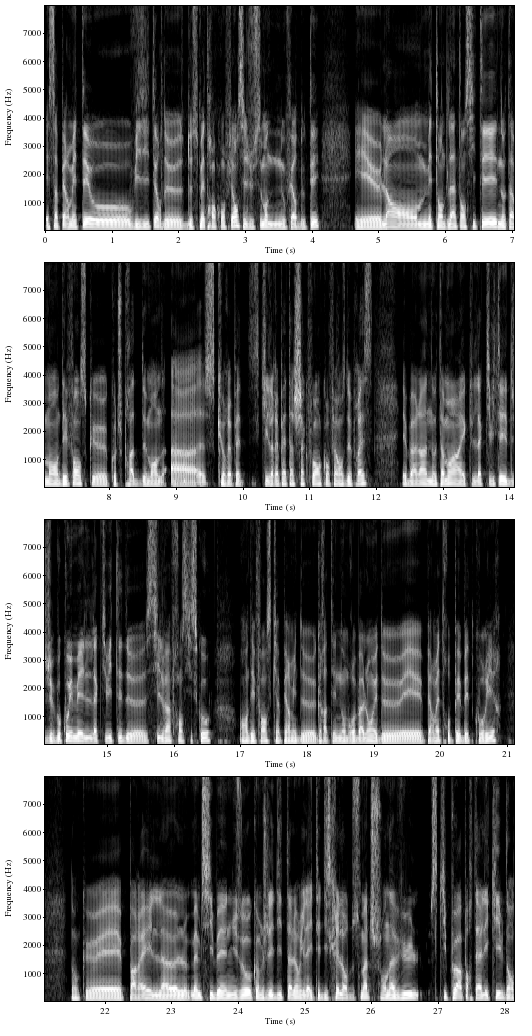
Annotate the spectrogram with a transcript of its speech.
Et ça permettait aux, visiteurs de, de, se mettre en confiance et justement de nous faire douter. Et euh, là, en mettant de l'intensité, notamment en défense, que coach Pratt demande à ce qu'il répète, qu'il répète à chaque fois en conférence de presse, et ben là, notamment avec l'activité, j'ai beaucoup aimé l'activité de Sylvain Francisco en défense qui a permis de gratter de nombreux ballons et de et permettre au PB de courir. Donc euh, pareil, même si Ben Uzo, comme je l'ai dit tout à l'heure, il a été discret lors de ce match, on a vu ce qu'il peut apporter à l'équipe dans,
